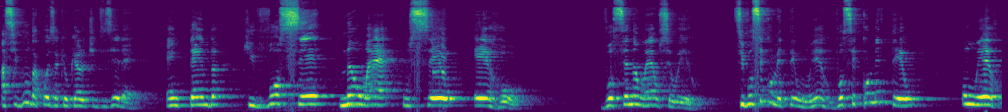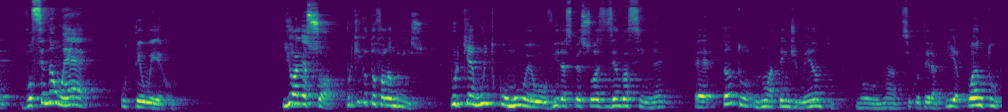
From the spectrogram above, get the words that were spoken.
A segunda coisa que eu quero te dizer é: entenda que você não é o seu erro. Você não é o seu erro. Se você cometeu um erro, você cometeu um erro. Você não é o teu erro. E olha só, por que, eu estou falando isso? Porque é muito comum eu ouvir as pessoas dizendo assim, né? É, tanto no atendimento, no, na psicoterapia, quanto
